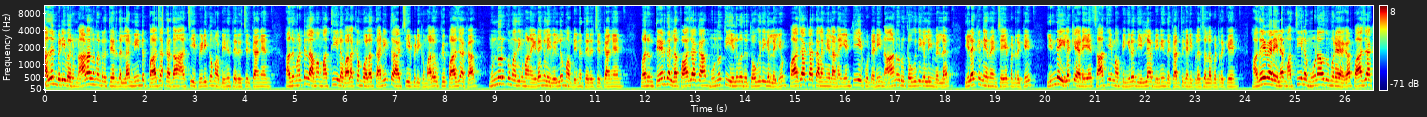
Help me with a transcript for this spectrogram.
அதன்படி வரும் நாடாளுமன்ற தேர்தலில் மீண்டும் பாஜக தான் ஆட்சியை பிடிக்கும் அப்படின்னு தெரிவிச்சிருக்காங்க. அது மட்டும் இல்லாமல் மத்தியில் வழக்கம் போல தனித்து ஆட்சியை பிடிக்கும் அளவுக்கு பாஜக முன்னூறுக்கும் அதிகமான இடங்களை வெல்லும் அப்படின்னு தெரிவிச்சிருக்காங்க. வரும் தேர்தலில் பாஜக முன்னூற்றி எழுபது தொகுதிகளையும் பாஜக தலைமையிலான என்டிஏ கூட்டணி நானூறு தொகுதிகளையும் வெல்ல இலக்கு நிர்ணயம் செய்யப்பட்டிருக்கு. இந்த இலக்கை அடைய சாத்தியம் அப்படிங்கிறது இல்லை அப்படின்னு இந்த கருத்து கணிப்பில் சொல்லப்பட்டிருக்கு. அதே வேளையில் மத்தியில் மூணாவது முறையாக பாஜக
